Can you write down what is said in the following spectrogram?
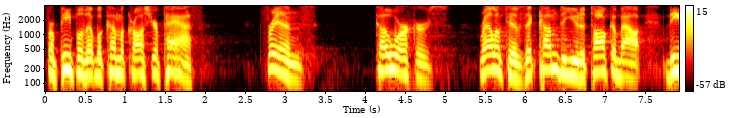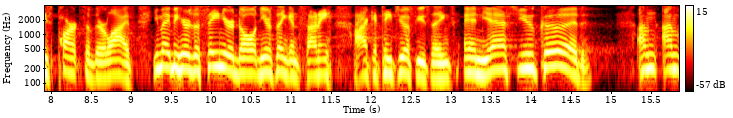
for people that will come across your path. Friends, co-workers, relatives that come to you to talk about these parts of their life. You may be here as a senior adult and you're thinking, Sonny, I could teach you a few things. And yes, you could. I'm, I'm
